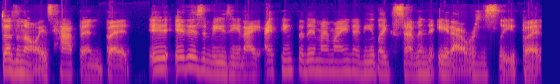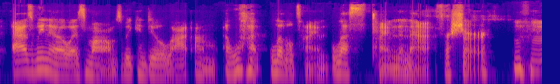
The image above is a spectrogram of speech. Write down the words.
doesn't always happen. But it, it is amazing. I, I think that in my mind, I need like seven to eight hours of sleep. But as we know, as moms, we can do a lot on a lot little time, less time than that for sure. Mm-hmm.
